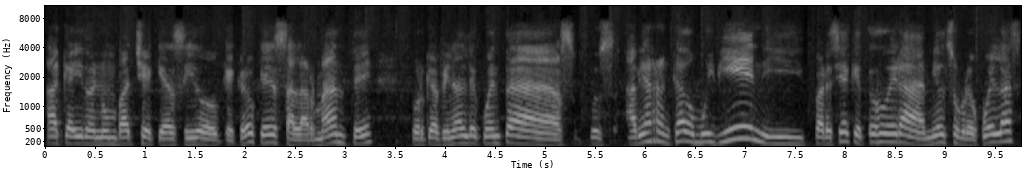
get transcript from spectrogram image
ha caído en un bache que ha sido, que creo que es alarmante. porque al final de cuentas, pues había arrancado muy bien y parecía que todo era miel sobre hojuelas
